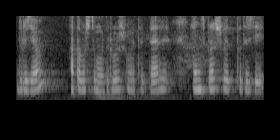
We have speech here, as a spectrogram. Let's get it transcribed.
друзьям, о том, что мы дружим и так далее. И они спрашивают, подожди,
